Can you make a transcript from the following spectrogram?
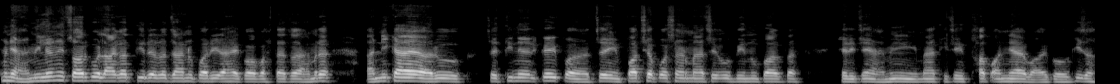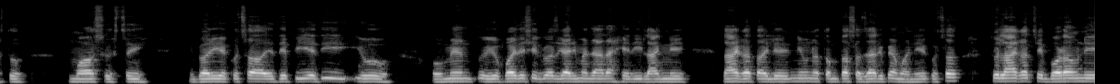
अनि हामीले नै चर्को लागत तिरेर जानु परिरहेको अवस्था छ। हाम्रा निकायहरू चाहिँ तिनीहरूकै चाहिँ पक्ष पोषणमा चाहिँ उभिनु पर्दाखेरि चाहिँ हामी माथि चाहिँ थप अन्याय भएको हो कि जस्तो महसुस चाहिँ गरिएको छ। यद्यपि यदि यो मेन यो वैदेशिक रोजगारीमा जाँदाखेरि लाग्ने लागत अहिले न्यूनतम दस हजार रुपियाँ भनिएको छ त्यो लागत चाहिँ बढाउने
